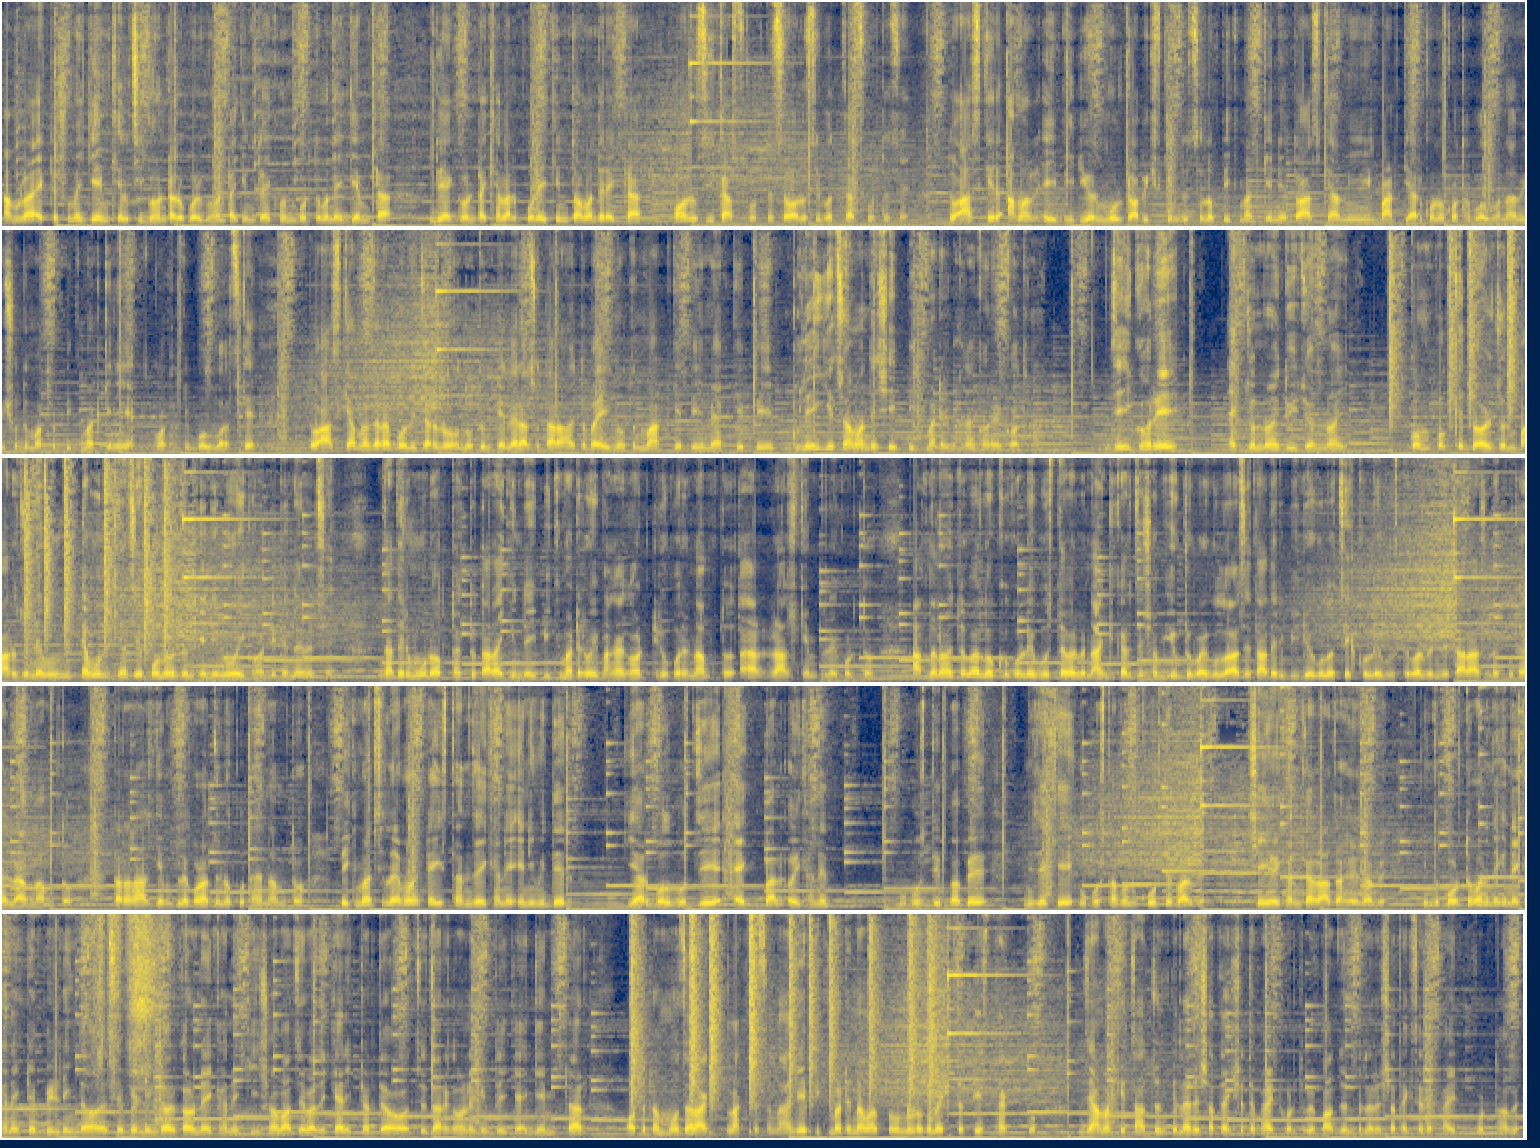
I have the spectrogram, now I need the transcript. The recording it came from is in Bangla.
আমরা একটা সময় গেম খেলছি ঘণ্টার উপর ঘণ্টা, কিন্তু এখন বর্তমানে গেমটা দু এক ঘণ্টা খেলার পরেই কিন্তু আমাদের একটা অরুচি কাজ করতেছে অরুচিবোধ কাজ করতেছে। তো আজকের আমার এই ভিডিওর মূল টপিকস কিন্তু ছিল পিকমার্টকে নিয়ে। তো আজকে আমি বাড়তি আর কোনো কথা বলব না। আমি শুধুমাত্র পিকমার্টকে নিয়ে কথাটি বলব আজকে। তো আজকে আমরা যারা বলি, যারা নতুন প্লেয়ার আছো, তারা হয়তো বা এই নতুন মাঠকে পেয়ে ম্যাপকে পেয়ে ভুলেই গেছো আমাদের সেই পিকমার্টের ভাঙা ঘরের কথা। যেই ঘরে একজন নয়, দুইজন নয়, কমপক্ষে দশজন, বারোজন এমন এমনকি আছে পনেরো জন এনিমি ওই ঘরটিতে নেমেছে। যাদের মুড অফ থাকতো, তারাই কিন্তু এই পিকমার্টের ওই ভাঙা ঘরটির উপরে নামতো আর রাজ গেম প্লে করতো। আপনারা হয়তো বা লক্ষ্য করলে বুঝতে পারবেন, আগেকার যেসব ইউটিউবারগুলো আছে, তাদের ভিডিওগুলো চেক করলে বুঝতে পারবেন যে তারা আসলে কোথায় নামতো। তারা রাজ গেম প্লে করার জন্য কোথায় নামতো। পিকমার্ট ছিল এমন একটা স্থান যেখানে এনিমিদের, কি আর বলব, যে একবার ওইখানে উপস্থিতভাবে নিজেকে উপস্থাপন করতে পারবে, সেই ওইখানকার রাজা হয়ে যাবে। কিন্তু বর্তমানে দেখেন এখানে একটা বিল্ডিং দেওয়া হয়েছে। বিল্ডিং দেওয়ার কারণে এখানে কি সব আজে বাজে ক্যারেক্টার দেওয়া হচ্ছে, যার কারণে কিন্তু এই গেমটার অতটা মজা লাগ- লাগতেছে না। আগে পিকমার্টে নামার পর অন্যরকম একটা টেস্ট থাকতো যে আমাকে চারজন প্লেয়ারের সাথে একসাথে ফাইট করতে হবে, পাঁচজন প্লেয়ারের সাথে একসাথে ফাইট করতে হবে।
